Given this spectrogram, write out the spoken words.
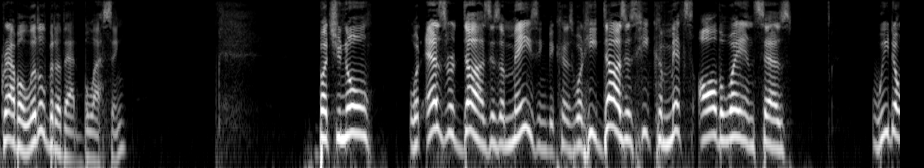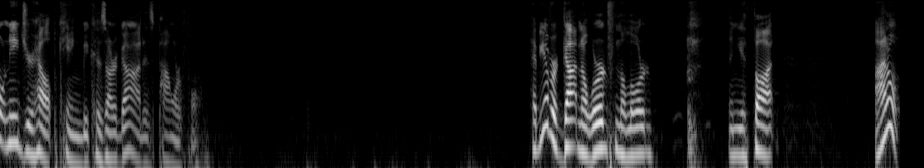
grab a little bit of that blessing. But you know what ezra does is amazing because what he does is he commits all the way and says we don't need your help, King, because our God is powerful. Have you ever gotten a word from the Lord and you thought, I don't,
